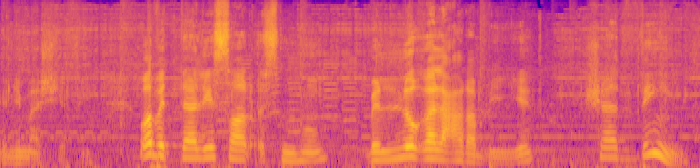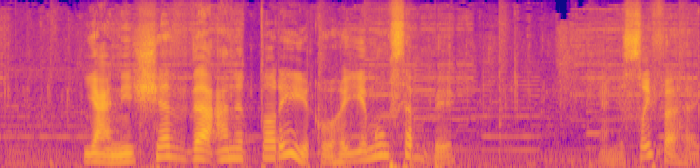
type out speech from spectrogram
اللي ماشية فيه. وبالتالي صار اسمهم باللغة العربية شاذين. يعني شذ عن الطريق وهي مو مسبة يعني الصفة هي.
